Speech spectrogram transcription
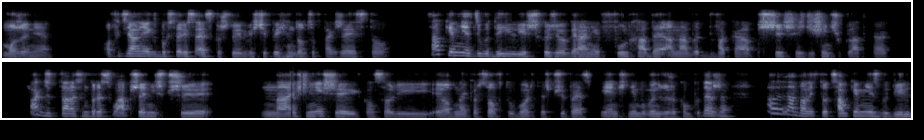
może nie. Oficjalnie Xbox Series S kosztuje 250 dolców, także jest to całkiem niezły deal, jeśli chodzi o granie w Full HD, a nawet 2K przy 60 klatkach. Fakt, że detale są trochę słabsze niż przy najsilniejszej konsoli od Microsoftu, bądź też przy PS5, nie mówiąc już o komputerze, ale nadal jest to całkiem niezły deal,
